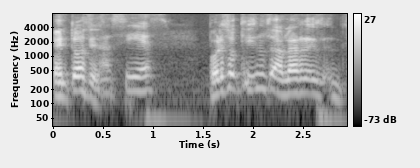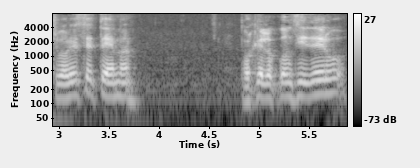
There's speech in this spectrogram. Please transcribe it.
Entonces. Así es. Por eso quisimos hablar sobre este tema, porque lo considero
